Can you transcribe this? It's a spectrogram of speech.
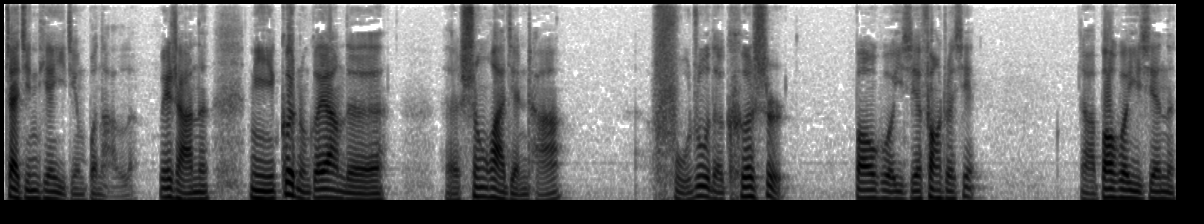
在今天已经不难了。为啥呢？你各种各样的呃生化检查、辅助的科室，包括一些放射线啊，包括一些呢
